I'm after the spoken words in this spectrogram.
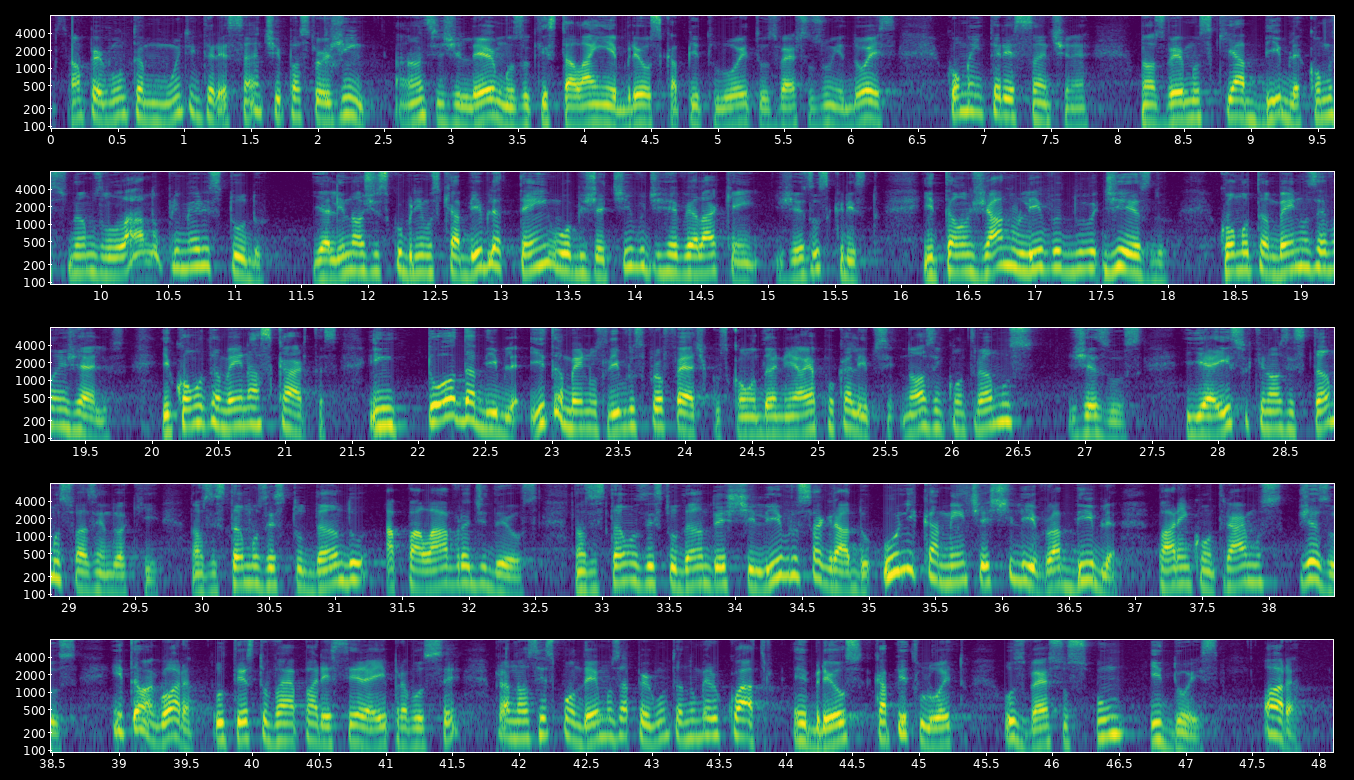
Essa é uma pergunta muito interessante, pastor Jim. Antes de lermos o que está lá em Hebreus capítulo 8, os versos 1 e 2, como é interessante, né? Nós vemos que a Bíblia, como estudamos lá no primeiro estudo, e ali nós descobrimos que a Bíblia tem o objetivo de revelar quem? Jesus Cristo. Então, já no livro de Êxodo, como também nos evangelhos, e como também nas cartas, em toda a Bíblia, e também nos livros proféticos, como Daniel e Apocalipse, nós encontramos Jesus. E é isso que nós estamos fazendo aqui. Nós estamos estudando a palavra de Deus. Nós estamos estudando este livro sagrado, unicamente este livro, a Bíblia, para encontrarmos Jesus. Então agora o texto vai aparecer aí para você, para nós respondermos a pergunta número 4, Hebreus capítulo 8, os versos 1 e 2. Ora,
